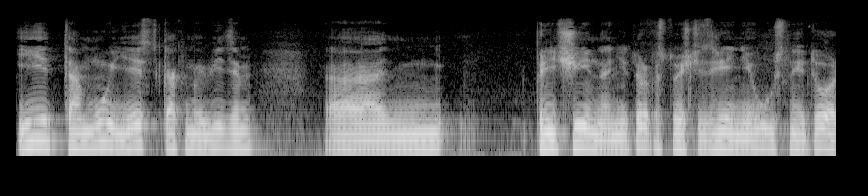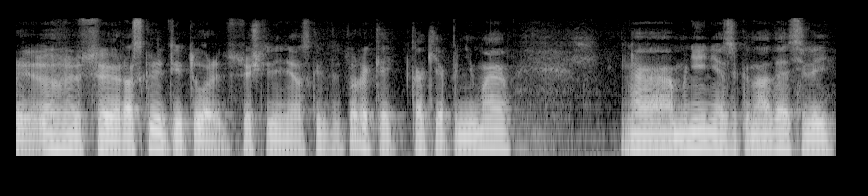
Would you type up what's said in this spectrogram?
и тому есть, как мы видим, причина не только с точки зрения устной Торы, раскрытой Торы, с точки зрения раскрытой Торы, как, как я понимаю, мнение законодателей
